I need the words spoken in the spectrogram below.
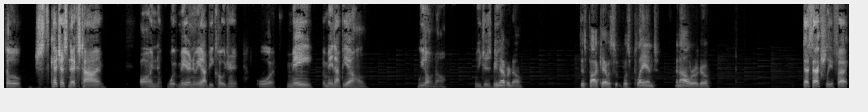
So just catch us next time on what may or may not be cogent, or may or may not be at home. We don't know. We just We do. never know. This podcast was was planned an hour ago. That's actually a fact.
